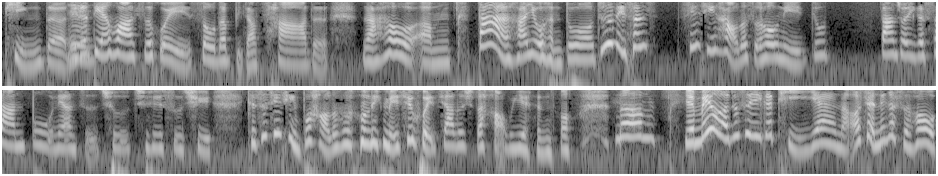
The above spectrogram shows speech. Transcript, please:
停的，你的电话是会收的比较差的。然后嗯，当然还有很多，就是你心心情好的时候，你就。当做一个散步那样子出出去市区，可是心情不好的时候，你每次回家都觉得好远哦。那也没有了，就是一个体验呢。而且那个时候，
